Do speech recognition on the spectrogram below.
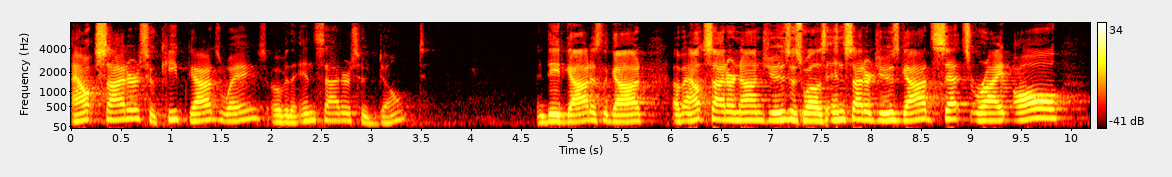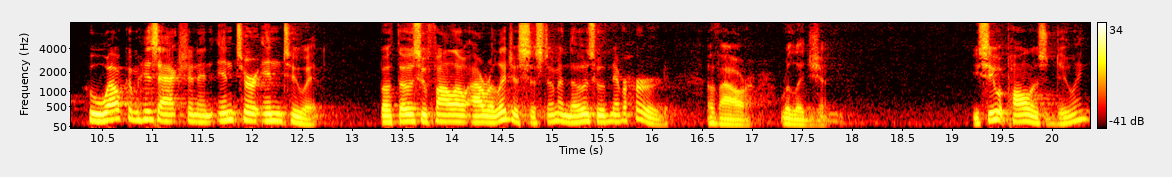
outsiders who keep God's ways over the insiders who don't. Indeed, God is the God of outsider non Jews as well as insider Jews. God sets right all who welcome his action and enter into it, both those who follow our religious system and those who have never heard of our religion. You see what Paul is doing?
